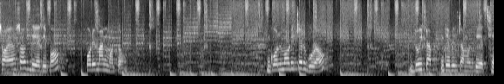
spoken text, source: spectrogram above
সয়া সস দিয়ে দিব পরিমাণ মতো। গোলমরিচের গুঁড়াও দুইটা টেবিল চামচ দিয়েছি।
